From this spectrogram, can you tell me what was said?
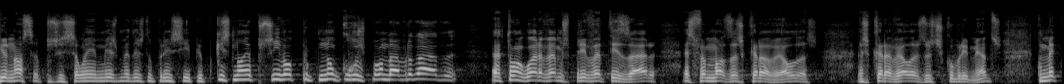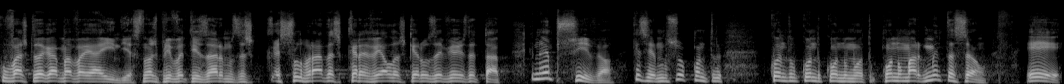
que a nossa posição é a mesma desde o princípio, porque isso não é possível, porque não corresponde à verdade. Então agora vamos privatizar as famosas caravelas, as caravelas dos descobrimentos. Como é que o Vasco da Gama vai à Índia se nós privatizarmos as, as celebradas caravelas que eram os aviões da TAP? Que não é possível. Quer dizer, quando, quando, quando, quando, uma, quando uma argumentação é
